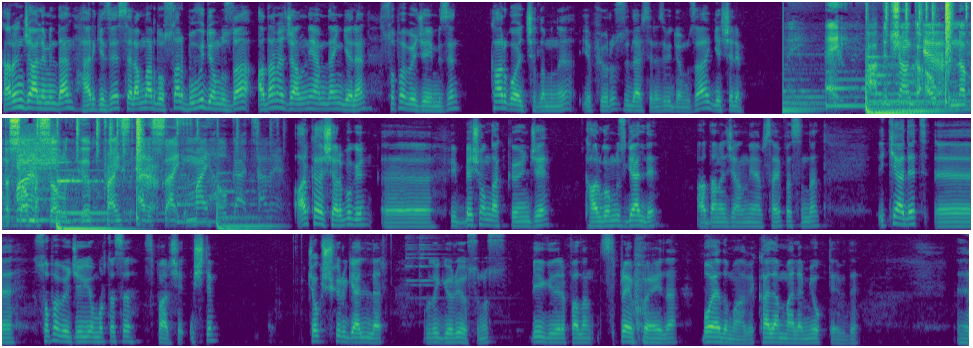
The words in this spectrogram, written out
Karınca aleminden herkese selamlar dostlar. Bu videomuzda Adana Canlı Yem'den gelen sopa böceğimizin kargo açılımını yapıyoruz. Dilerseniz videomuza geçelim. Arkadaşlar bugün eee, bir 5-10 dakika önce kargomuz geldi. Adana Canlı Yem sayfasından. 2 adet eee, sopa böceği yumurtası sipariş etmiştim. Çok şükür geldiler. Burada görüyorsunuz. Bilgileri falan sprey boyayla boyadım abi. Kalem malem yoktu evde. Eee,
